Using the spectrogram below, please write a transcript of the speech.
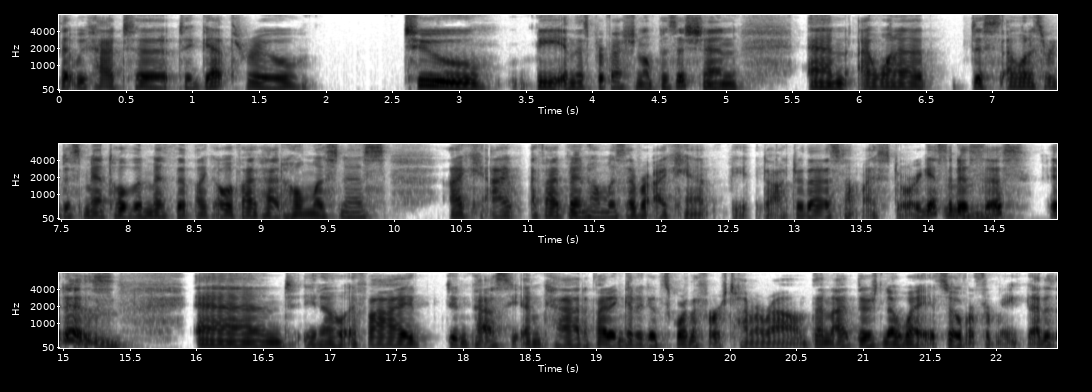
that we've had to to get through to be in this professional position. And I want to dis, I want to sort of dismantle the myth that like, oh, if I've had homelessness, I can I if I've been homeless ever, I can't be a doctor. That's not my story. Yes, it is. Mm, Sis, it is. mm. And you know, if I didn't pass the MCAT, if I didn't get a good score the first time around, then I, there's no way it's over for me. That is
